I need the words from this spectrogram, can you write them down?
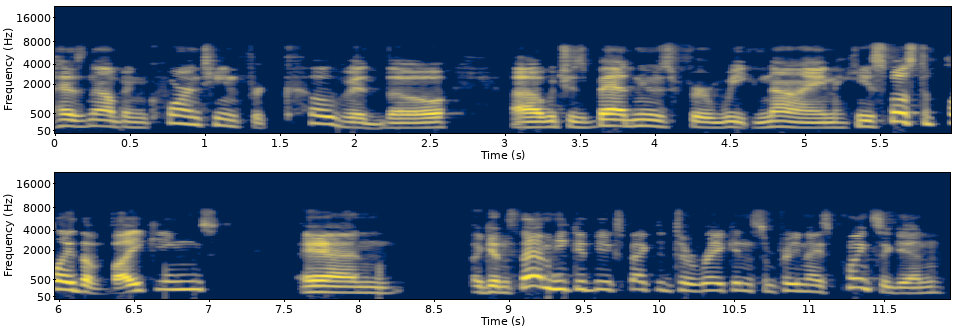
has now been quarantined for COVID, though, uh, which is bad news for week nine. He's supposed to play the Vikings, and against them, he could be expected to rake in some pretty nice points again.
